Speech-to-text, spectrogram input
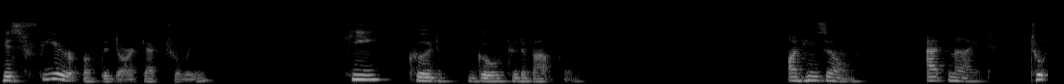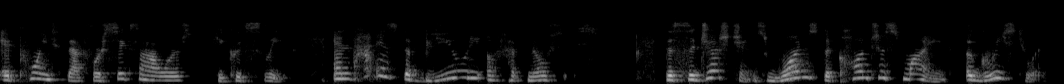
his fear of the dark actually, he could go to the bathroom on his own at night to a point that for six hours he could sleep. And that is the beauty of hypnosis the suggestions once the conscious mind agrees to it.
